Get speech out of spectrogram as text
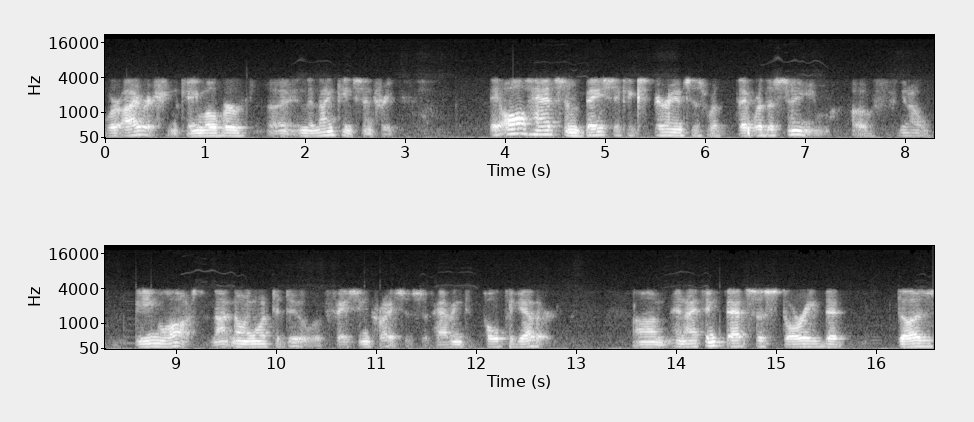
were Irish and came over uh, in the 19th century. They all had some basic experiences with, that were the same of, you know, being lost, not knowing what to do, of facing crisis, of having to pull together. Um, and I think that's a story that does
